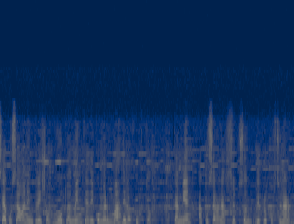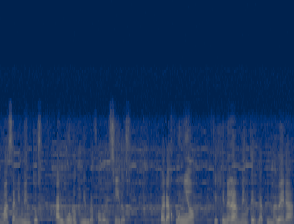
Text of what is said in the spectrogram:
se acusaban entre ellos mutuamente de comer más de lo justo. También acusaron a Hudson de proporcionar más alimentos algunos miembros favorecidos. Para junio, que generalmente es la primavera,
